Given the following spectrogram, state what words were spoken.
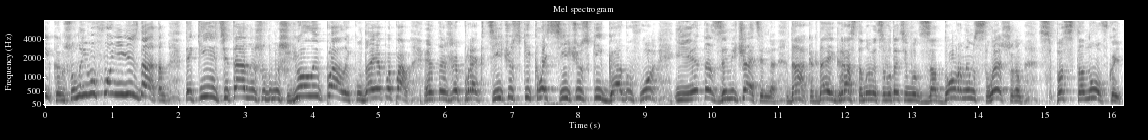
Эйкон, что на его фоне есть, да, там такие титаны, что думаешь, елы-палы, куда я попал? Это же практически классический God of War, и это замечательно. Да, когда игра становится вот этим вот задорным слэшером с постановкой,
